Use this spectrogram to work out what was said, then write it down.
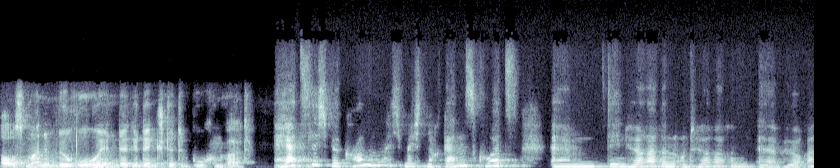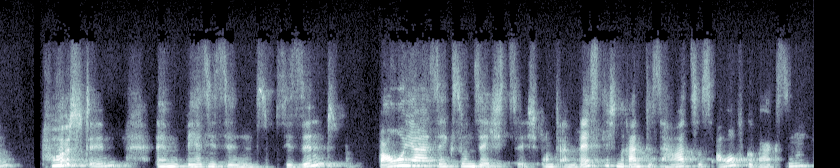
Aus meinem Büro in der Gedenkstätte Buchenwald. Herzlich willkommen. Ich möchte noch ganz kurz ähm, den Hörerinnen und Hörerinnen, äh, Hörern vorstellen, ähm, wer Sie sind. Sie sind Baujahr 66 und am westlichen Rand des Harzes aufgewachsen.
